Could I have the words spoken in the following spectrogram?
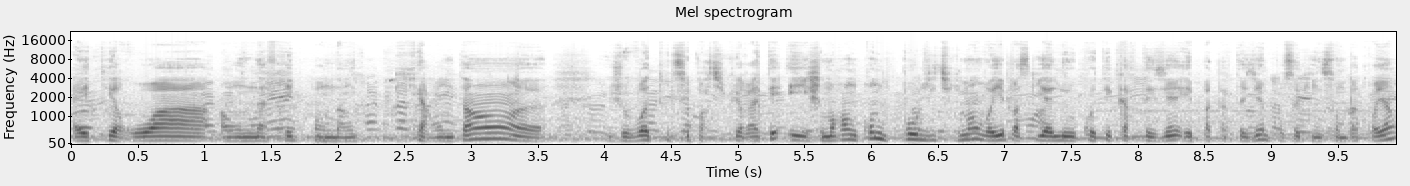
a été roi en Afrique pendant 40 ans. Je vois toutes ces particularités et je me rends compte politiquement, vous voyez, parce qu'il y a le côté cartésien et pas cartésien pour ceux qui ne sont pas croyants,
